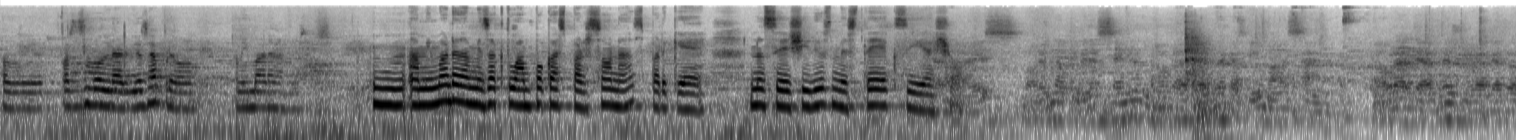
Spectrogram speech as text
perquè et poses molt nerviosa, però a mi m'agrada més això. Mm, A mi m'agrada més actuar amb poques persones perquè, no sé, així dius més text i això. És, veurem la primera escena d'una obra de teatre que es diu Mala Sang. L'obra de teatre és una obra de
